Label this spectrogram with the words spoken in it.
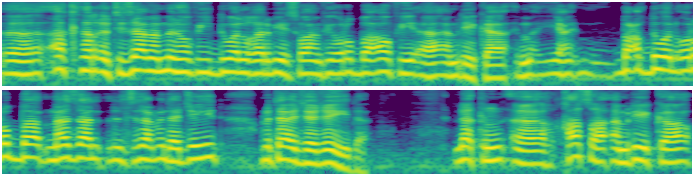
آه، أكثر التزاما منه في الدول الغربية سواء في أوروبا أو في آه، أمريكا. يعني بعض دول أوروبا ما زال الالتزام عندها جيد ونتائجها جيدة. لكن خاصة أمريكا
